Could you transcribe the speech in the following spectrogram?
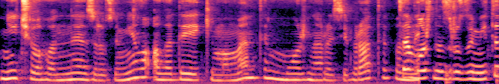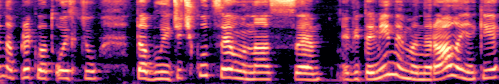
Нічого не зрозуміло, але деякі моменти можна розібрати. Це можна зрозуміти. Наприклад, ось цю табличечку. Це у нас е, вітаміни, мінерали, які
